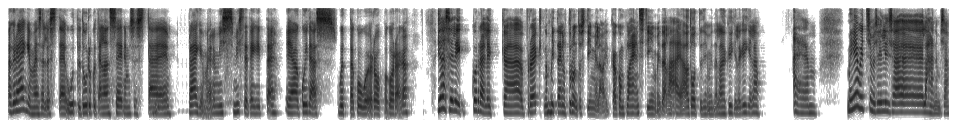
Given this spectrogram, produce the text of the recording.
aga räägime sellest äh, uute turgude lansseerimisest mm. -hmm. Räägi meile, mis, mis te tegite ja kuidas võtta kogu Euroopa korraga jah, see oli korralik äh, projekt, noh, mitte ainult turundustiimile, vaid ka compliance tiimidele ja tootetiimidele, kõigile, kõigile Ehm, meie võtsime sellise lähenemise,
